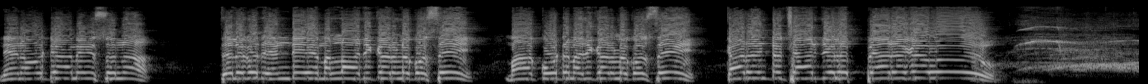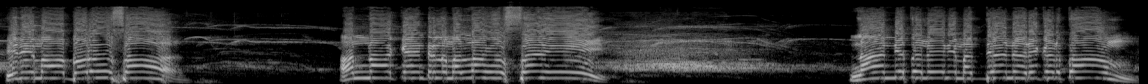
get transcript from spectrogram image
నేను ఒకటి హామీ ఇస్తున్నా. తెలుగు ఎన్డీఏ మళ్ళా అధికారంలోకి వస్తే మా కూటమి అధికారంలోకి వస్తే కరెంటు ఛార్జీలు పెరగవు. ఇది మా భరోసా. అన్నా క్యాంటీన్లు మళ్ళా వస్తాయి. నాణ్యత లేని మద్యాన్ని అరికడతాం.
